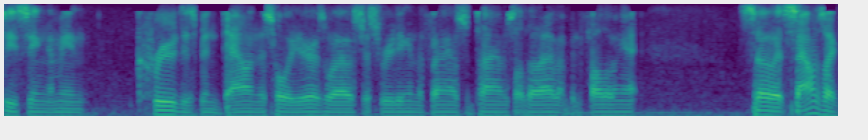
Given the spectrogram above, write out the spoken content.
ceasing. I mean, crude has been down this whole year as well. I was just reading in the Financial Times, although I haven't been following it. So it sounds like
